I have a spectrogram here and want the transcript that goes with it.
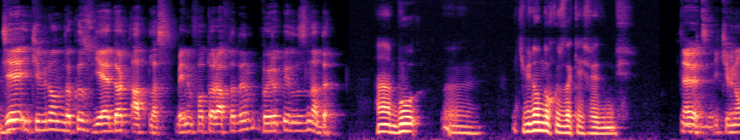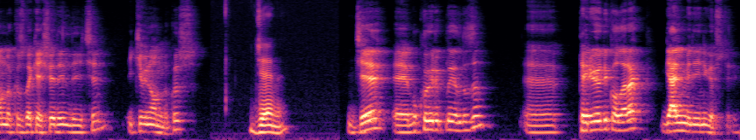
C2019 Y4 Atlas. Benim fotoğrafladığım kuyruklu yıldızın adı. ha bu e, 2019'da keşfedilmiş. Evet, 2019'da keşfedildiği için 2019. C mi? C e, bu kuyruklu yıldızın e, periyodik olarak gelmediğini gösteriyor.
